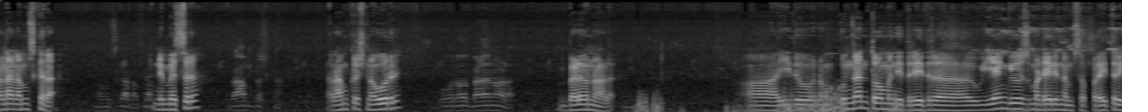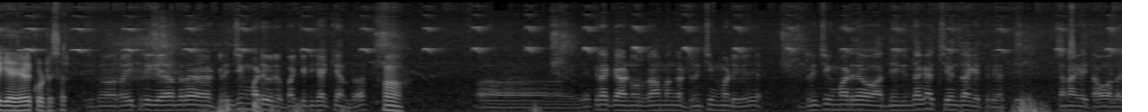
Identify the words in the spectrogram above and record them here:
ಅಣ್ಣ ನಮಸ್ಕಾರ. ನಮಸ್ಕಾರ ನಿಮ್ಮ ಹೆಸರು? ರಾಮಕೃಷ್ಣ. ರಾಮಕೃಷ್ಣ ಊರ್ರಿ ಊರು ಬೆಳೆನೋಳ. ಬೆಳವನಾಳ ಇದು ನಮ್ಮ ಕುಂದನ್ ತೊಗೊಂಬಂದಿದ್ರಿ ಇದ್ರ ಹೆಂಗೆ ಯೂಸ್ ಮಾಡೀರಿ ನಮ್ಮ ಸ್ವಲ್ಪ ರೈತರಿಗೆ ಹೇಳ್ಕೊಡ್ರಿ ಸರ್. ಇದು ರೈತರಿಗೆ ಅಂದ್ರೆ ಡ್ರಿಂಚಿಂಗ್ ಮಾಡೀವಿ ಬಕೆಟ್ಗೆ ಹಾಕ್ಯಂದು ಹಾಂ. ಎಕರೆಗೆ ಎರಡುನೂರು ಗ್ರಾಮ್ ಹಂಗೆ ಡ್ರಿಂಚಿಂಗ್ ಮಾಡಿವಿ. ಡ್ರಿಂಚಿಂಗ್ ಮಾಡಿದೆವು ಹದಿನೈದು ದಿನದಾಗ ಚೇಂಜ್ ಆಗೈತೆ ರೀ ಹತ್ತಿ ಚೆನ್ನಾಗೈತೆ ಅವಾಲ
